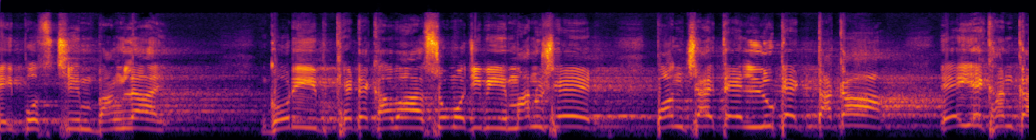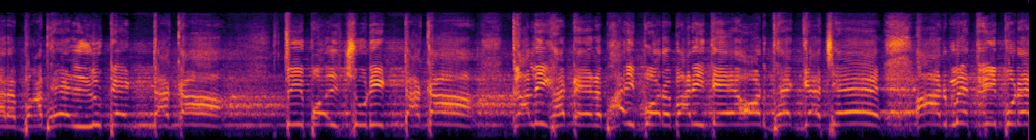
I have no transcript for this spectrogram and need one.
এই পশ্চিম বাংলায় গরিব, খেটে খাওয়া, শ্রমজীবী মানুষের পঞ্চায়েতের লুটের টাকা, এই এখানকার বাঁধের লুটের টাকা, ত্রিপল চুরির টাকা, কালীঘাটের ভাইপোর বাড়িতে অর্ধেক গেছে, আর মেদিনীপুরে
